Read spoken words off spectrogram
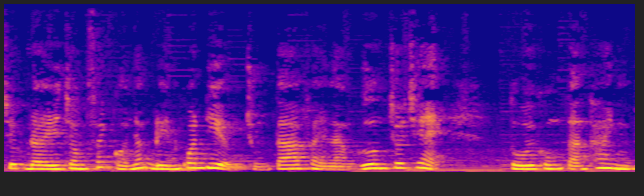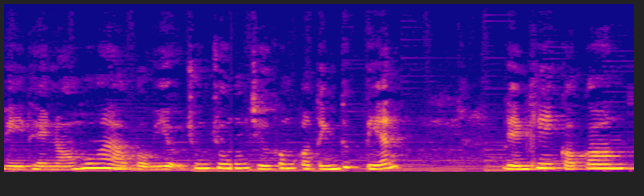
Trước đây trong sách có nhắc đến quan điểm chúng ta phải làm gương cho trẻ. Tôi không tán thành vì thấy nó hô hào khẩu hiệu chung chung chứ không có tính thực tiễn. Đến khi có con,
